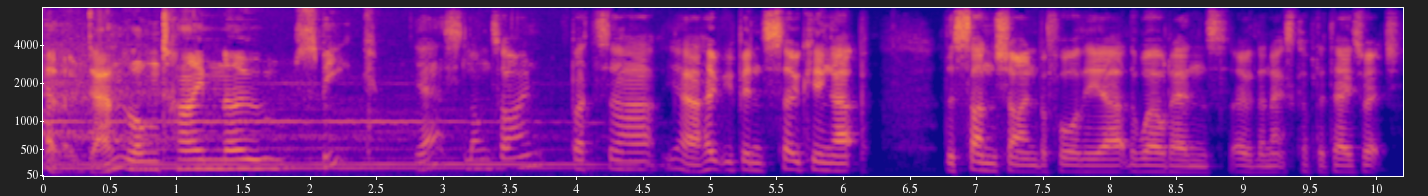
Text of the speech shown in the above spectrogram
Hello, Dan. Long time no speak. Long time. But uh, yeah, I hope you've been soaking up the sunshine before the uh, the world ends over the next couple of days, Rich.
